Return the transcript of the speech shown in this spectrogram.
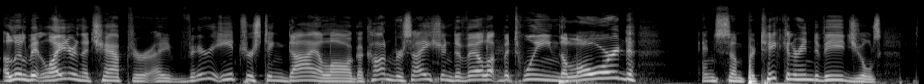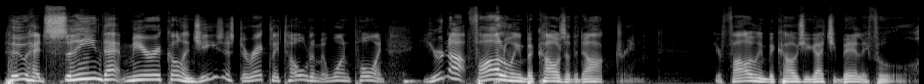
A little bit later in the chapter, a very interesting dialogue, a conversation developed between the Lord and some particular individuals who had seen that miracle. And Jesus directly told him at one point, You're not following because of the doctrine, you're following because you got your belly full.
